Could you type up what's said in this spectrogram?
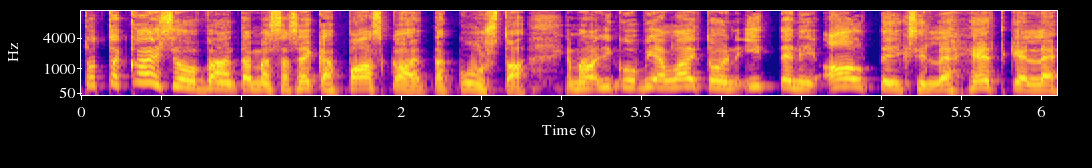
Totta kai se on vääntämässä sekä paskaa että kusta. Ja mä niin kuin vielä laitoin itteni alttiiksille hetkelle,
